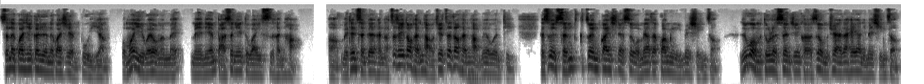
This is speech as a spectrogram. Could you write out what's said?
神的关系跟人的关系很不一样。我们以为我们每每年把圣经读完一次很好啊，每天成根很好，这些都很好，我觉得这都很好，没有问题。可是神最关心的是，我们要在光明里面行走。如果我们读了圣经，可是我们却还在黑暗里面行走，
